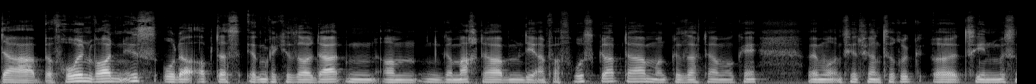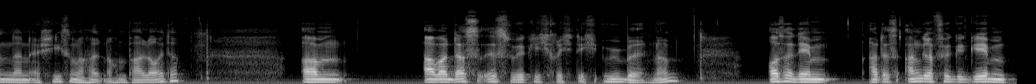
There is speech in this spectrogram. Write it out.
da befohlen worden ist oder ob das irgendwelche Soldaten ähm, gemacht haben, die einfach Frust gehabt haben und gesagt haben, okay, wenn wir uns jetzt schon zurückziehen müssen, dann erschießen wir halt noch ein paar Leute. Ähm, aber das ist wirklich richtig übel. Ne? Außerdem hat es Angriffe gegeben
